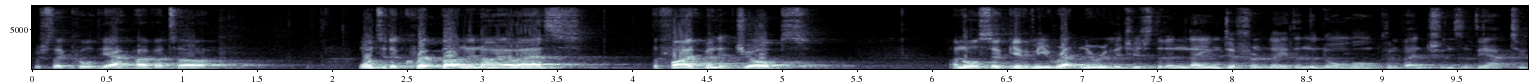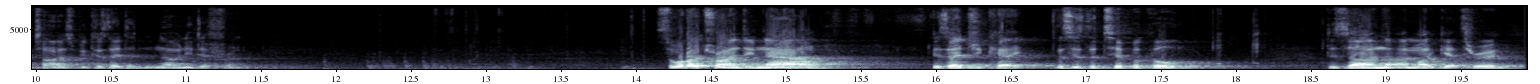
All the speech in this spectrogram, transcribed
which they called the app avatar, wanted a quit button in iOS, the five minute jobs, and also giving me retina images that are named differently than the normal conventions of the app two times because they didn't know any different. So what I try and do now is educate. This is the typical design that I might get through.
